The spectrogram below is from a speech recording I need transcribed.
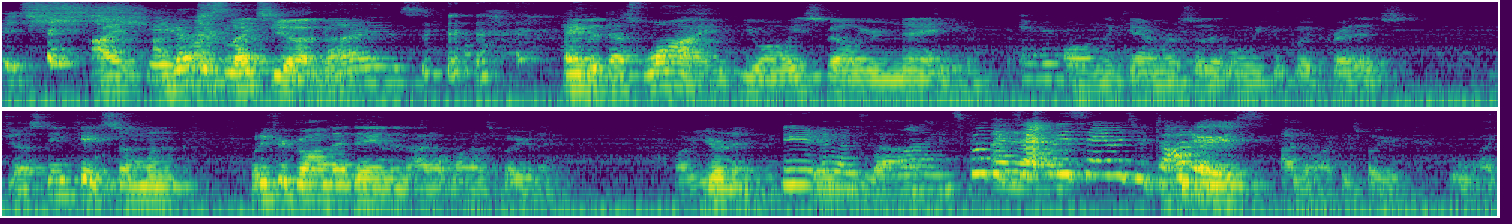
it is. I, I got dyslexia, guys. Hey, but that's why you always spell your name on the camera so that when we can put credits, just in case someone, what if you're gone that day and then I don't know how to spell your name? Or your name. You didn't know how to spell Kayla. mine. It's spelled exactly the same as your daughter's. I know, I can spell your, ooh, I,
